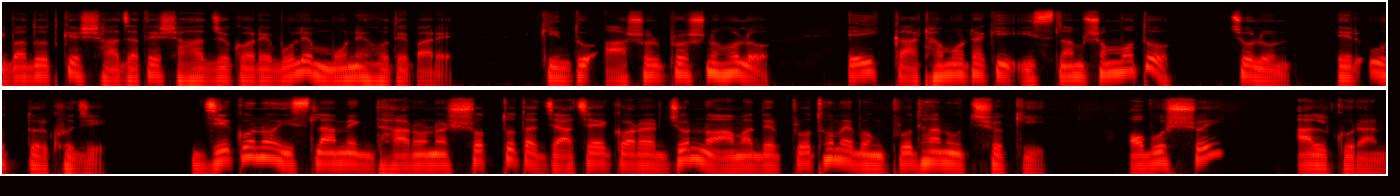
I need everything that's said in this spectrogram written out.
ইবাদতকে সাজাতে সাহায্য করে বলে মনে হতে পারে। কিন্তু আসল প্রশ্ন হল, এই কাঠামোটা কি ইসলামসম্মত? চলুন, এর উত্তর খুঁজি। যে কোনো ইসলামিক ধারণার সত্যতা যাচাই করার জন্য আমাদের প্রথম এবং প্রধান উৎস কি? অবশ্যই আল কুরআন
